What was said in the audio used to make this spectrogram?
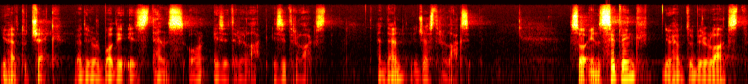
you have to check whether your body is tense or is it, relax, is it relaxed and then you just relax it. So, in sitting, you have to be relaxed.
